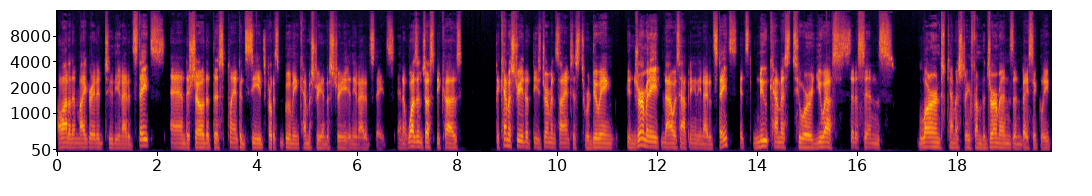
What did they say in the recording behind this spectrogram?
A lot of them migrated to the United States, and they show that this planted seeds for this booming chemistry industry in the United States. And it wasn't just because the chemistry that these German scientists were doing in Germany now is happening in the United States. It's new chemists who are US citizens, learned chemistry from the Germans and basically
